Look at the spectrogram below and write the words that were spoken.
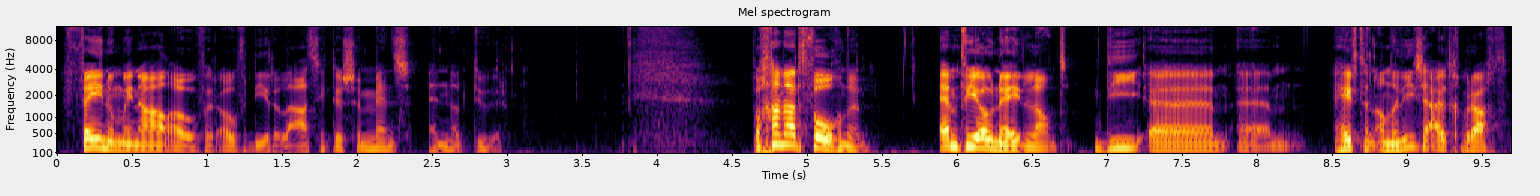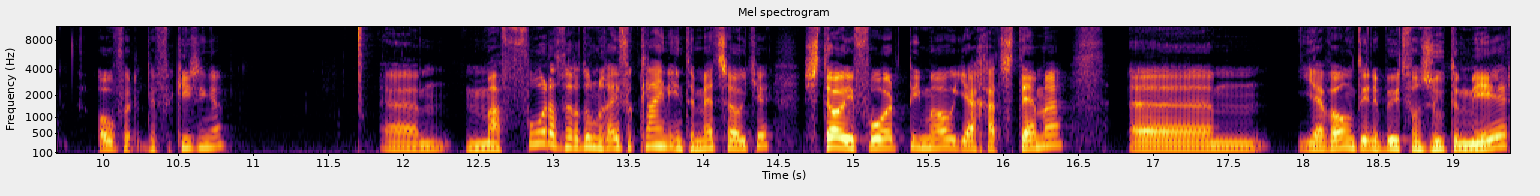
fenomenaal over... over die relatie tussen mens en natuur. We gaan naar het volgende. MVO Nederland. Die ehm, ehm, heeft een analyse uitgebracht over de verkiezingen. Ehm, maar voordat we dat doen, nog even een klein intermezzootje. Stel je voor, Timo, jij gaat stemmen. Ehm, jij woont in de buurt van Zoetermeer.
